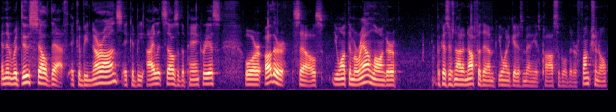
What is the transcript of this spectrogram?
and then reduced cell death. It could be neurons, it could be islet cells of the pancreas, or other cells. You want them around longer because there's not enough of them, you want to get as many as possible that are functional.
